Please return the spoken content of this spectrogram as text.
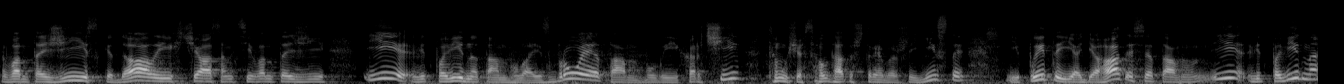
вантажі, скидали їх часом ці вантажі. І відповідно там була і зброя, там були і харчі, тому що солдату ж треба ж і їсти, і пити, і одягатися там. І відповідно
